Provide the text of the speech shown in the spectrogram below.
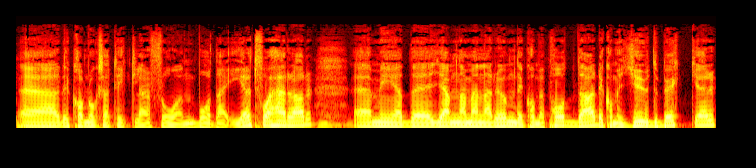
Eh, Det kommer också artiklar från båda er två herrar eh, med jämna mellanrum. Det kommer poddar, det kommer ljudböcker.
